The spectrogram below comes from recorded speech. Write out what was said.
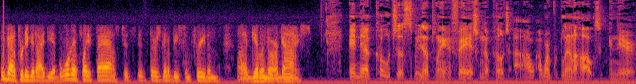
we've got a pretty good idea. But we're going to play fast. It's, it, there's going to be some freedom uh, given to our guys. And now, Coach, uh, speaking of playing fast, you know, Coach, I, I work with Atlanta Hawks in their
